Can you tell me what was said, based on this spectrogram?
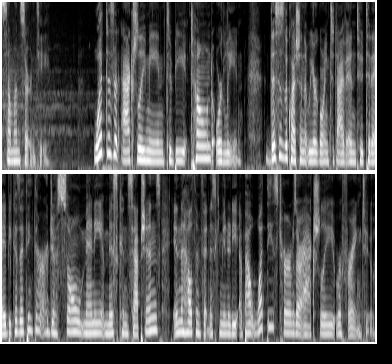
some uncertainty. What does it actually mean to be toned or lean? This is the question that we are going to dive into today because I think there are just so many misconceptions in the health and fitness community about what these terms are actually referring to.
